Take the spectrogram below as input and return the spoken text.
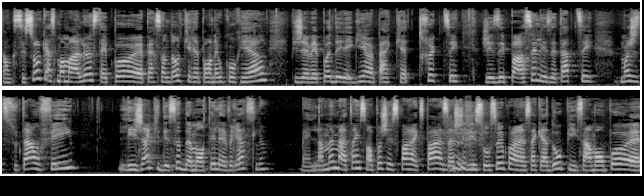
Donc, c'est sûr qu'à ce moment-là, c'était pas euh, personne d'autre qui répondait aux courriels, puis j'avais pas délégué un paquet de trucs, tu sais. Je les ai passés, les étapes, tu sais. Moi, je dis tout le temps aux filles, les gens qui décident de monter l'Everest, là, ben, le lendemain matin, ils sont pas chez Sport Expert à s'acheter des chaussures pour un sac à dos, puis ils s'en vont pas euh,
